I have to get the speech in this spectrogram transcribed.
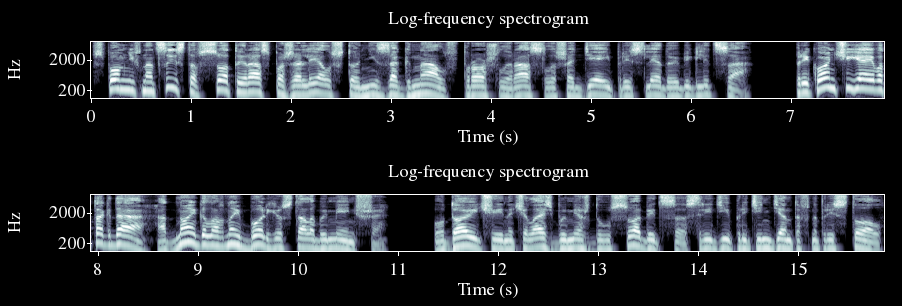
Вспомнив нацистов, сотый раз пожалел, что не загнал в прошлый раз лошадей, преследуя беглеца. Прикончи я его тогда, одной головной болью стало бы меньше. У Дойчей началась бы междоусобица среди претендентов на престол,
